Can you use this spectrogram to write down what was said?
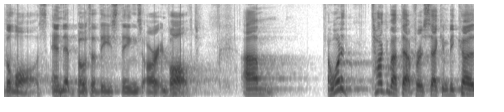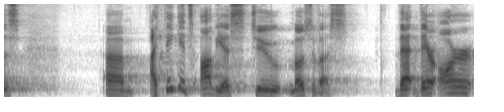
the laws, and that both of these things are involved. Um, I want to talk about that for a second because um, I think it's obvious to most of us that there are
